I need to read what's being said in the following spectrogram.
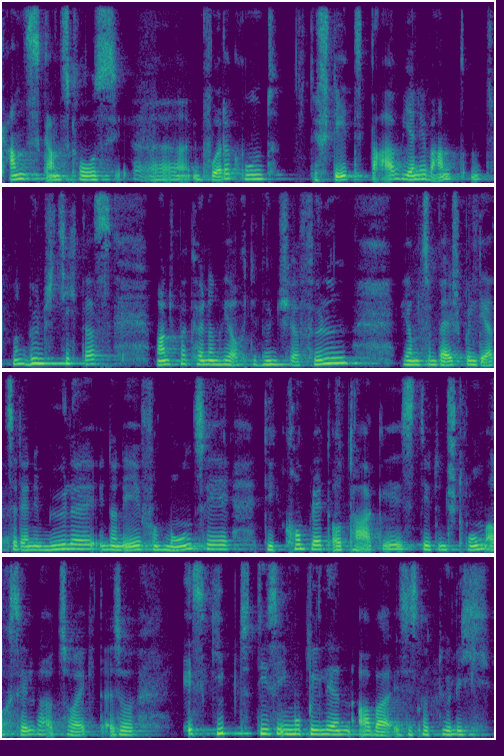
ganz, ganz groß äh, im Vordergrund. Das steht da wie eine Wand und man wünscht sich das. Manchmal können wir auch die Wünsche erfüllen. Wir haben zum Beispiel derzeit eine Mühle in der Nähe von Mondsee, die komplett autark ist, die den Strom auch selber erzeugt. Also es gibt diese Immobilien, aber es ist natürlich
